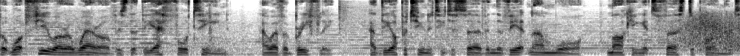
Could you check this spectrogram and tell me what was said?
But what few are aware of is that the F-14, however briefly, had the opportunity to serve in the Vietnam War, marking its first deployment.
